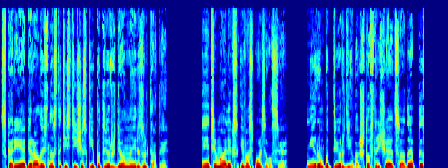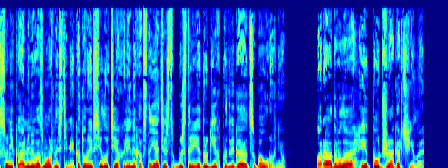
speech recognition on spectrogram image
Скорее опиралась на статистически подтвержденные результаты. Этим Алекс и воспользовался. Миром подтвердила, что встречаются адепты с уникальными возможностями, которые в силу тех или иных обстоятельств быстрее других продвигаются по уровню. Порадовала и тут же огорчила.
